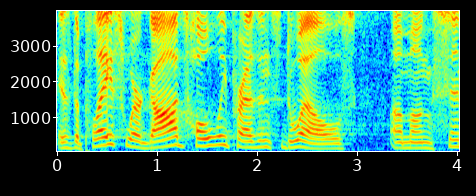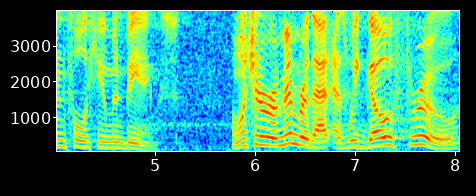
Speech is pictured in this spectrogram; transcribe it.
is the place where God's holy presence dwells among sinful human beings. I want you to remember that as we go through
